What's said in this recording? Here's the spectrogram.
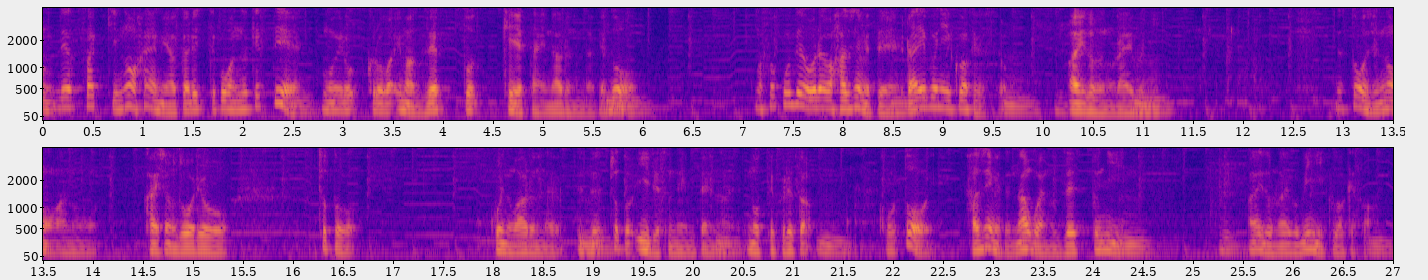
うん、でさっきの早見あかりって子が抜けてうん「もう色黒は今 Z 形態になるんだけど、うん。まあ、そこで俺は初めてライブに行くわけですよ、うん。アイドルのライブに。で当時のあの会社の同僚ちょっとこういうのがあるんだよ。って言って、うん。ちょっといいですねみたいなうん。乗ってくれたうん。子と初めて名古屋の ZEP うにん。アイドルのライブ見に行くわけさ、うん。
